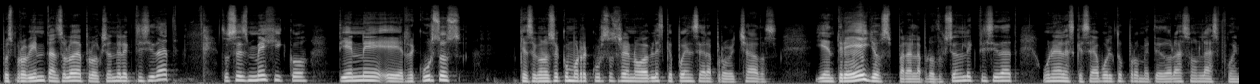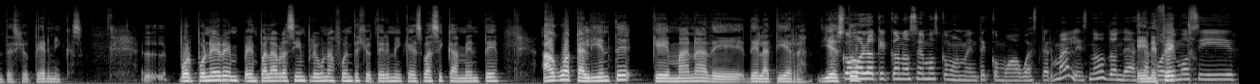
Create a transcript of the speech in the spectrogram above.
pues provienen tan solo de la producción de electricidad. Entonces México tiene eh, recursos que se conoce como recursos renovables que pueden ser aprovechados. Y entre ellos, para la producción de electricidad, una de las que se ha vuelto prometedora son las fuentes geotérmicas. Por poner en, palabras simples, una fuente geotérmica es básicamente agua caliente que emana de, la tierra. Y esto, como lo que conocemos comúnmente como aguas termales, ¿no? Donde hasta podemos ir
